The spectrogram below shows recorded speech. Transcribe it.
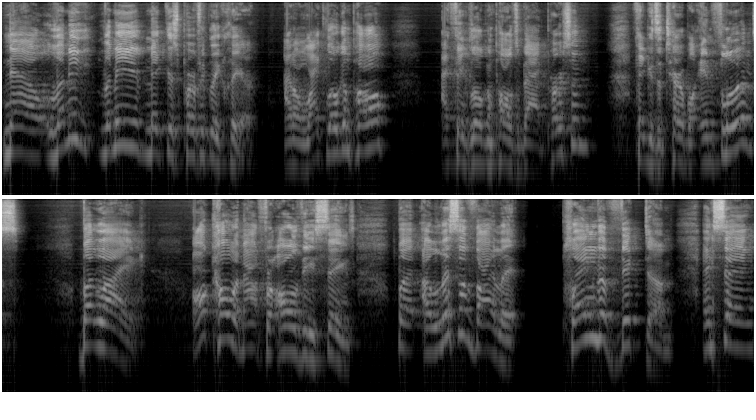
Now, let me, let me make this perfectly clear. I don't like Logan Paul. I think Logan Paul's a bad person. I think he's a terrible influence. But like, I'll call him out for all of these things. But Alyssa Violet playing the victim and saying,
